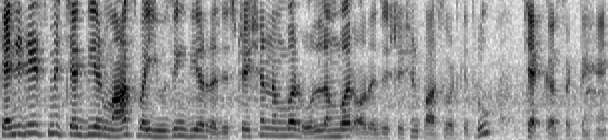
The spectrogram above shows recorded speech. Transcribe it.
कैंडिडेट्स में check their marks by using their registration number roll number और रजिस्ट्रेशन पासवर्ड के थ्रू चेक कर सकते हैं।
